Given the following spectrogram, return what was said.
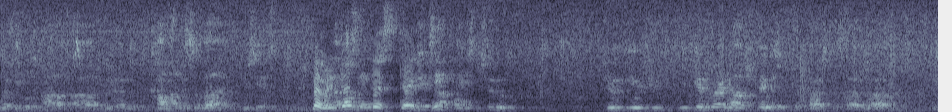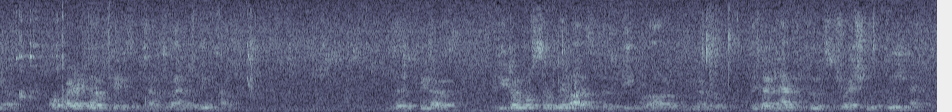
where people are, are you know, can't hardly survive. You see, no, but it doesn't list dead people. These two You, you, you, you give very large figures which refer to the third world, you know, or very low figures in terms of annual income. That, you know, you don't also realize that those people are, you know, they don't have the food situation that we have.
